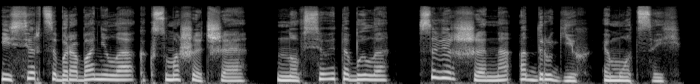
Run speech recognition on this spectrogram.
и сердце барабанило, как сумасшедшее. Но все это было совершенно от других эмоций.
